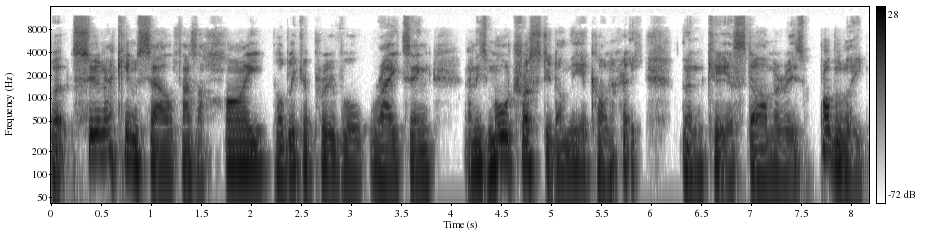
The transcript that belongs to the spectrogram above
But Sunak himself has a high public approval rating and is more trusted on the economy than Keir Starmer is, probably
